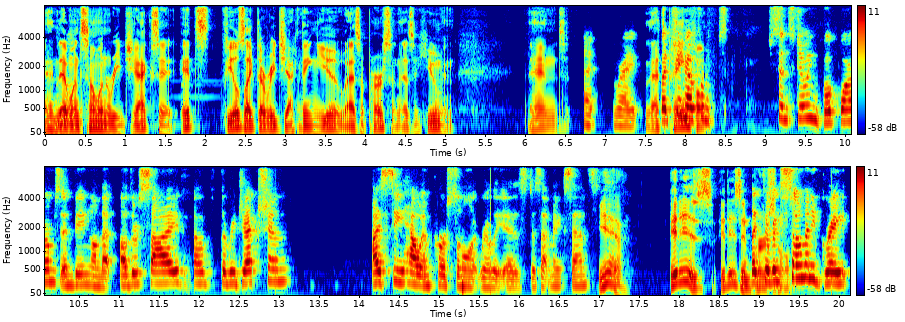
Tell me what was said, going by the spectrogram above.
and then when mm-hmm. someone rejects it it feels like they're rejecting you as a person as a human and right. that's But you know, from since doing bookworms and being on that other side of the rejection, I see how impersonal it really is. Does that make sense? yeah it is it is impersonal. Like there've been so many great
